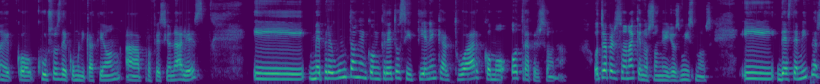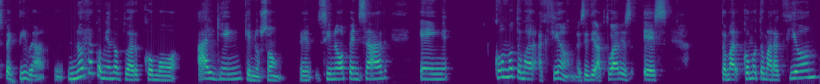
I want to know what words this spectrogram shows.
eh, cursos de comunicación a profesionales y me preguntan en concreto si tienen que actuar como otra persona, otra persona que no son ellos mismos. Y desde mi perspectiva, no recomiendo actuar como alguien que no son, eh, sino pensar en cómo tomar acción. Es decir, actuar es, es cómo tomar acción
